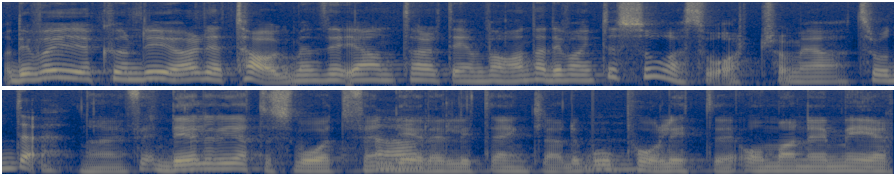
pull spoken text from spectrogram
Och det var ju, jag kunde göra det ett tag, men det, jag antar att det är en vana. Det var inte så svårt som jag trodde. Nej, för en del är det jättesvårt, för en Ja. Mm. del är det lite enklare. Det beror på lite. Om man är mer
